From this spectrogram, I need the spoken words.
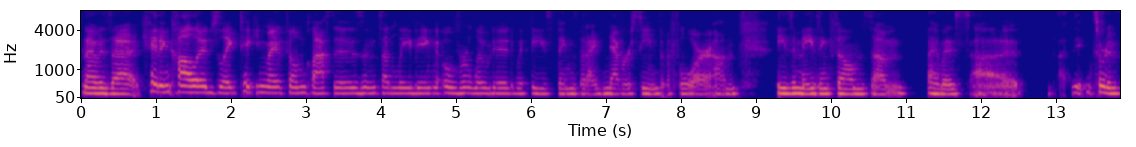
when I was a kid in college, like taking my film classes and suddenly being overloaded with these things that I'd never seen before. Um, these amazing films. Um, I was uh, it sort of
